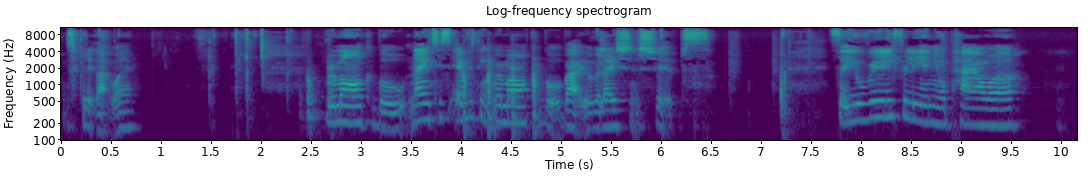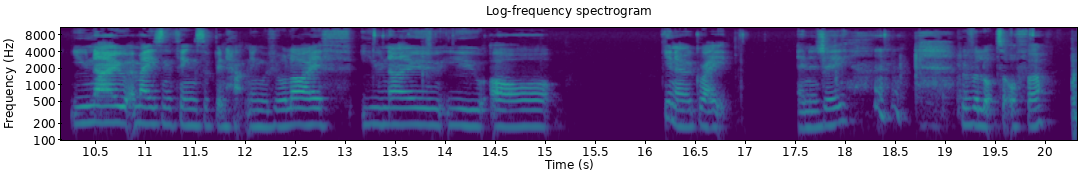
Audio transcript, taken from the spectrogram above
Let's put it that way remarkable. Notice everything remarkable about your relationships. So you're really fully in your power. You know amazing things have been happening with your life. You know you are, you know, a great energy with a lot to offer. I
